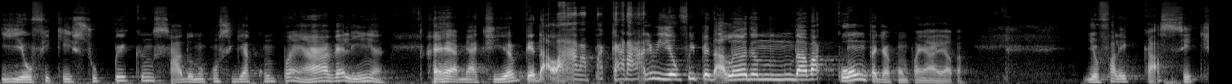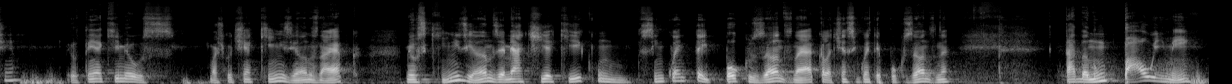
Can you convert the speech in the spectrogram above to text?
E eu fiquei super cansado, eu não conseguia acompanhar a velhinha. É, a minha tia pedalava pra caralho e eu fui pedalando, eu não, dava conta de acompanhar ela. E eu falei, cacete, eu tenho aqui meus. Acho que eu tinha 15 anos na época. Meus 15 anos, e a minha tia aqui com 50 e poucos anos, na época ela tinha 50 e poucos anos, né? Tá dando um pau em mim.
